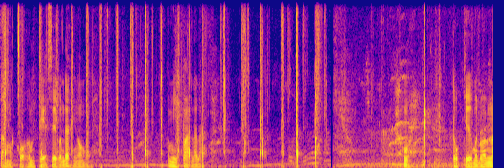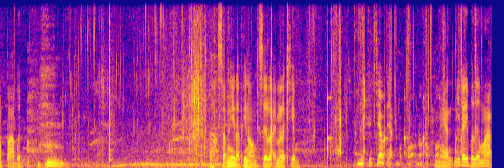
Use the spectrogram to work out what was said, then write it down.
ตำมะเกาะให้มันแตะเสียก่อนเด้อพี่น้องบัดนี้ก็มีปาดแล้วล่ะโอ้ยตกเจอมันว่ามันน้ำปลาเบิดอะสำนี้แหละพี่น้องเสือหลายมาละเค็ม อันนี้คือแจ่วแดกมะกอกเนาะครับพ่อแมนมีได้ผลมาก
